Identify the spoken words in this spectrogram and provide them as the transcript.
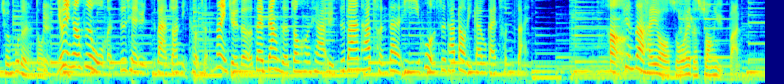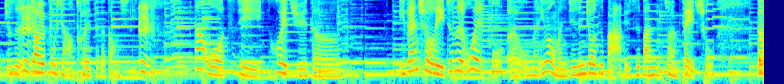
全部的人都有。有点像是我们之前语资班的专题课程。那你觉得在这样子的状况下，语资班它存在的意义，或者是它到底该不该存在？嗯，现在还有所谓的双语班，就是教育部想要推这个东西。嗯，但我自己会觉得。Eventually，就是为我呃，我们因为我们已经就是把语资班算废除，有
